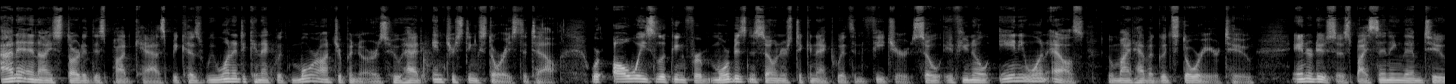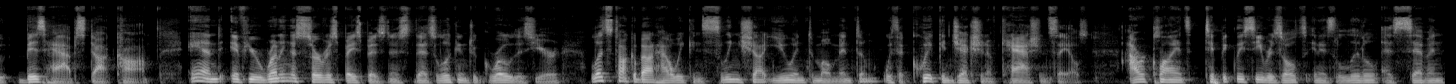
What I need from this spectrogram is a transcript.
Anna and I started this podcast because we wanted to connect with more entrepreneurs who had interesting stories to tell. We're always looking for more business owners to connect with and feature. So if you know anyone else who might have a good story or two, introduce us by sending them to bizhaps.com. And if you're running a service based business that's looking to grow this year, let's talk about how we can slingshot you into momentum with a quick injection of cash and sales. Our clients typically see results in as little as seven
